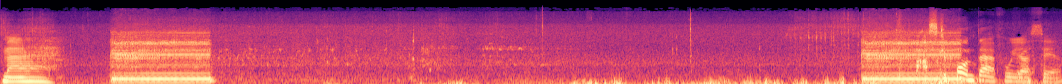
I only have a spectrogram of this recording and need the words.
Ne. Baszki, pont elfújja a szél.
